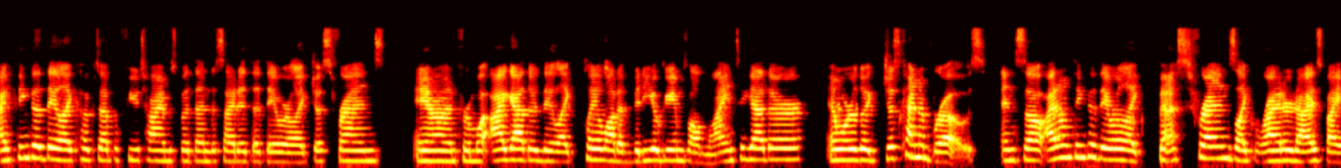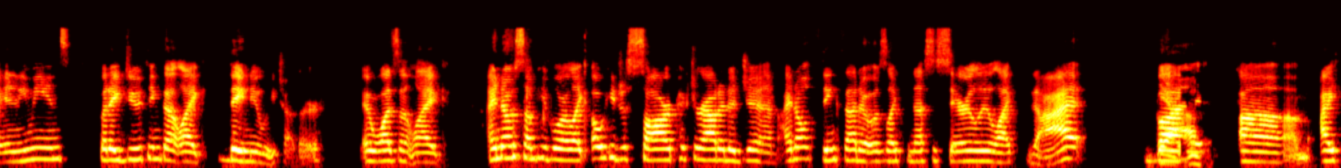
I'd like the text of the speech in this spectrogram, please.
I think that they like hooked up a few times but then decided that they were like just friends and from what I gathered they like play a lot of video games online together and we're like just kind of bros. And so I don't think that they were like best friends, like ride or dies by any means, but I do think that like they knew each other. It wasn't like I know some people are like, oh, he just saw her picture out at a gym. I don't think that it was like necessarily like that, but um, I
